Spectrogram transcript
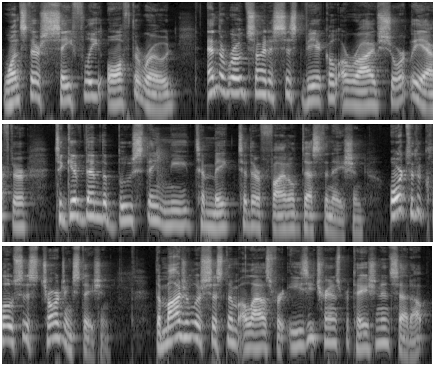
once they're safely off the road, and the roadside assist vehicle arrives shortly after to give them the boost they need to make to their final destination or to the closest charging station. The modular system allows for easy transportation and setup,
